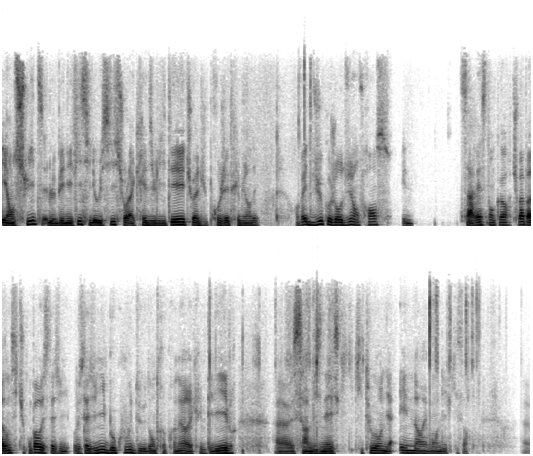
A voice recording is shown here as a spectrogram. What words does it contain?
et ensuite, le bénéfice, il est aussi sur la crédibilité tu vois, du projet Tribu En fait, vu qu'aujourd'hui en France, ça reste encore, tu vois, par exemple, si tu compares aux États-Unis, aux États-Unis, beaucoup d'entrepreneurs écrivent des livres, euh, c'est un business qui, tourne, il y a énormément de livres qui sortent. Euh,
